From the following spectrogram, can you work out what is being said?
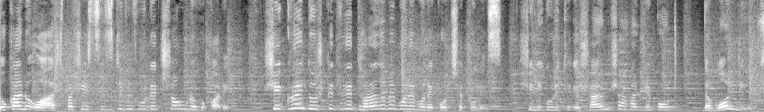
দোকান ও আশপাশের সিসিটিভি ফুটেজ সংগ্রহ করে। শীঘ্রই দুষ্কৃতীদের ধরা যাবে বলে মনে করছে পুলিশ। শিলিগুড়ি থেকে সায়ন সাহার রিপোর্ট, দ্য ওয়ার্ল্ড নিউজ।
